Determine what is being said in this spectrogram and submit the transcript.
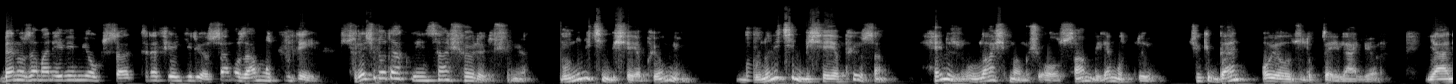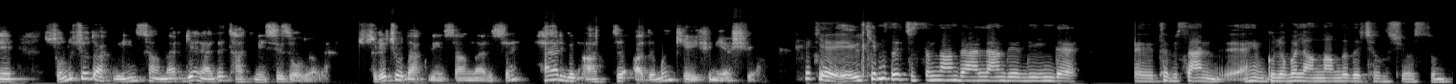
ben o zaman evim yoksa trafiğe giriyorsam o zaman mutlu değil. Süreç odaklı insan şöyle düşünüyor. Bunun için bir şey yapıyor muyum? Bunun için bir şey yapıyorsam henüz ulaşmamış olsam bile mutluyum. Çünkü ben o yolculukta ilerliyorum. Yani sonuç odaklı insanlar genelde tatminsiz oluyorlar. Süreç odaklı insanlar ise her gün attığı adımın keyfini yaşıyor. Peki e, ülkemiz açısından değerlendirdiğinde e, tabii sen e, hem global anlamda da çalışıyorsun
